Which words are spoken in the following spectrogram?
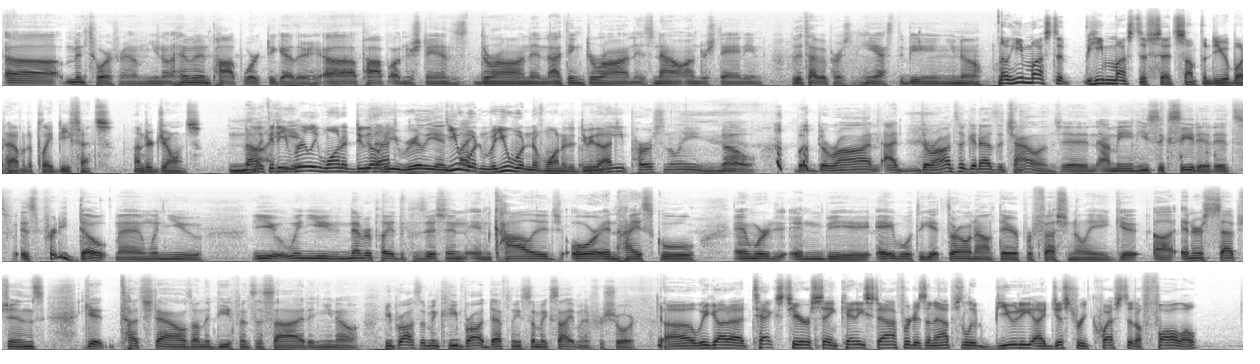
uh, mentor for him. You know, him and Popp work together. Uh, Popp understands Duron, and I think Duron is now understanding the type of person he has to be. And you know, No, he must have. He must have said something to you about having to play defense under Jones. no, like, did he, really want to do no, that? he really. in- You like, wouldn't. You wouldn't have wanted to do that. Me personally, no. But Duron, I, Duron took it as a challenge, and I mean, he succeeded. It's it's pretty dope, man. When you you when you never played the position in college or in high school, and were and be able to get thrown out there professionally, get uh, interceptions, get touchdowns on the defensive side, and you know, he brought some. He brought definitely some excitement for sure. Uh, we got a text here saying Kenny Stafford is an absolute beauty. I just requested a follow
